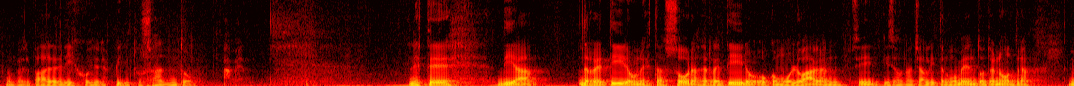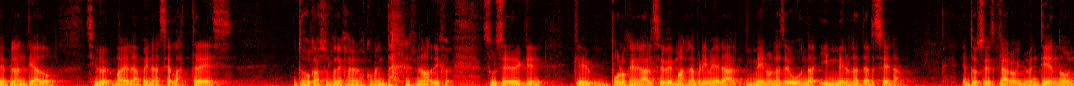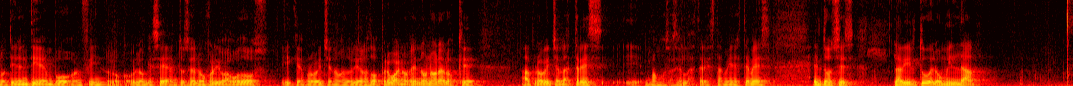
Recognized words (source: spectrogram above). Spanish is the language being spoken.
En nombre del Padre, del Hijo y del Espíritu Santo. Amén. En este día de retiro, en estas horas de retiro, o como lo hagan, ¿sí? quizás una charlita en un momento, otra en otra, me he planteado si vale la pena hacer las tres en todo caso lo dejan en los comentarios. No, sucede que, que, por lo general se ve más la primera, menos la segunda y menos la tercera. Entonces, claro, y lo entiendo, no tienen tiempo, en fin, lo, que sea. Entonces a lo mejor digo, hago dos y que aprovechen la mayoría de las dos. Pero bueno, en honor a los que aprovechan las tres, vamos a hacer las tres también este mes. Entonces, la virtud de la humildad,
